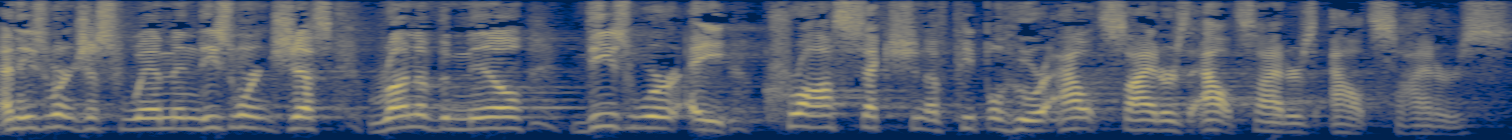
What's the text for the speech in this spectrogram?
And these weren't just women, these weren't just run of the mill, these were a cross section of people who were outsiders, outsiders, outsiders.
